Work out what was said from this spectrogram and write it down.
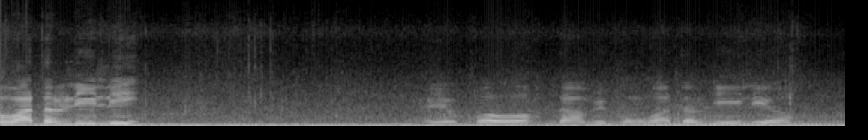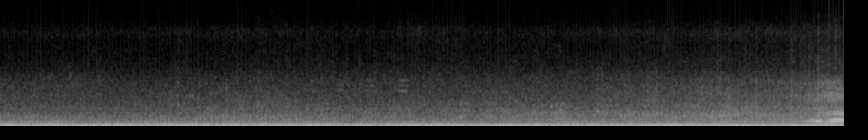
water lily. Ayun po, oh. dami pong water lily, oh. Pero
